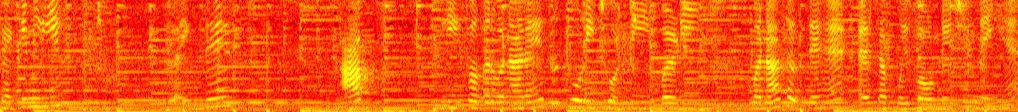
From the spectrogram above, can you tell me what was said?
second leaf like this आप लीफ अगर बना रहे हैं तो थोड़ी छोटी, बड़ी बना सकते हैं, ऐसा कोई बाउंडेशन नहीं है।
